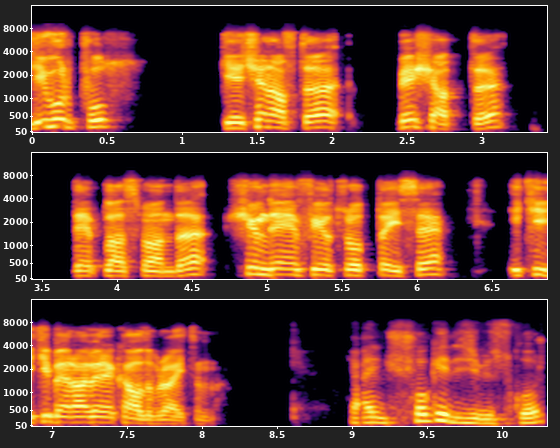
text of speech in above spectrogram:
Liverpool geçen hafta 5 attı deplasmanda. Şimdi Anfield Road'da ise 2-2 berabere kaldı Brighton'la. Yani şok edici bir skor.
